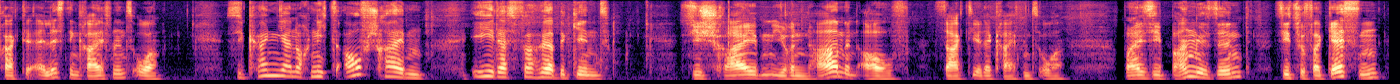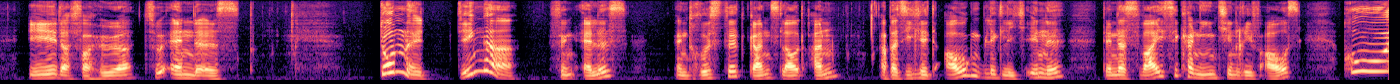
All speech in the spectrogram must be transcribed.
Fragte Alice den Greifen ins Ohr. Sie können ja noch nichts aufschreiben, ehe das Verhör beginnt. Sie schreiben Ihren Namen auf, sagte ihr der Greif ins Ohr, weil Sie bange sind, sie zu vergessen, ehe das Verhör zu Ende ist. Dumme Dinger, fing Alice entrüstet ganz laut an, aber sie hielt augenblicklich inne, denn das weiße Kaninchen rief aus Ruhe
